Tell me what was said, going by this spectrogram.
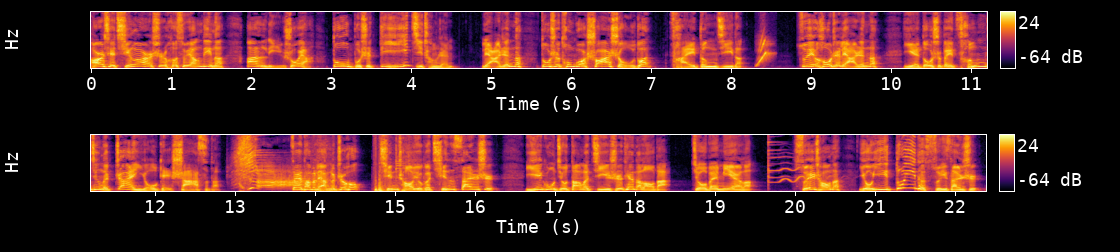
而且秦二世和隋炀帝呢，按理说呀，都不是第一继承人，俩人呢都是通过耍手段才登基的。最后这俩人呢，也都是被曾经的战友给杀死的。在他们两个之后，秦朝有个秦三世，一共就当了几十天的老大，就被灭了。隋朝呢，有一堆的隋三世，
